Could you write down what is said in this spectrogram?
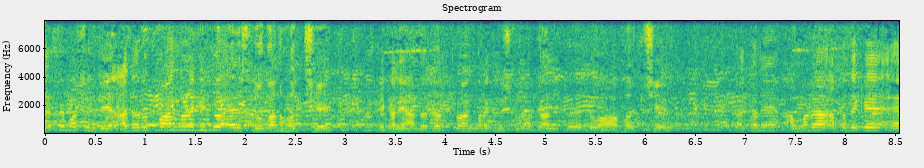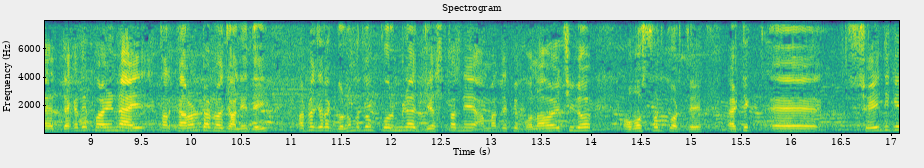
দেখতে পাচ্ছেন যে আদালত প্রাঙ্গণে কিন্তু স্লোগান হচ্ছে। এখানে আদালত প্রাঙ্গণে কিন্তু স্লোগান দেওয়া হচ্ছে। এখানে আমরা আপনাদেরকে দেখাতে পারি নাই, তার কারণটা আমরা জানিয়ে দিই। আপনার যারা গণমাধ্যম কর্মীরা যে স্থানে আমাদেরকে বলা হয়েছিল অবস্থান করতে ঠিক সেই দিকে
